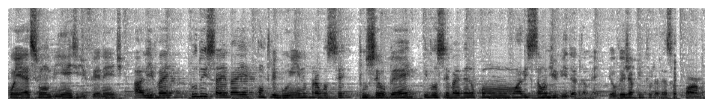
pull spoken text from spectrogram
conhece um ambiente diferente. Ali vai, tudo isso aí vai contribuindo para você, para o seu bem bem e você vai vendo como uma lição de vida também. Eu vejo a pintura dessa forma.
